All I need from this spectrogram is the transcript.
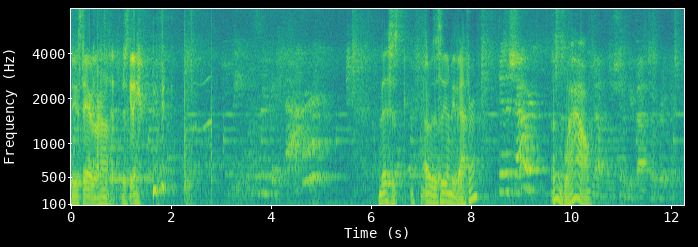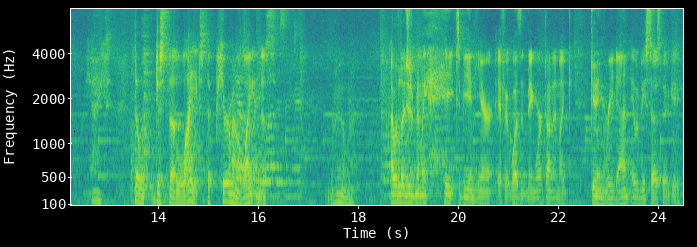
These stairs are haunted. Just kidding. this is. Oh, is this gonna be a bathroom? there's a shower. Oh wow. Yeah, there's gonna be a bathtub right there. Yikes. The just the light, the pure amount of light in this room. I would legitimately hate to be in here if it wasn't being worked on and like getting redone. It would be so spooky.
